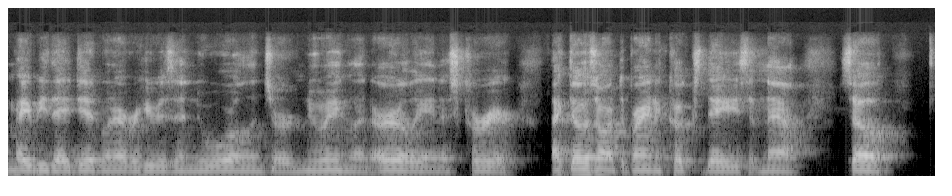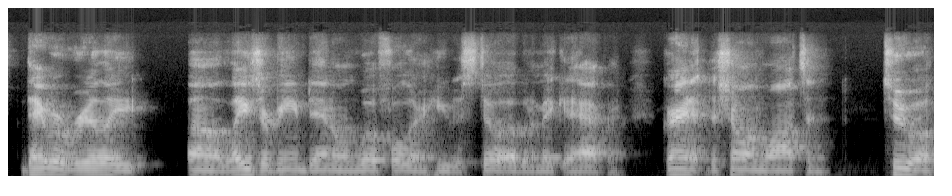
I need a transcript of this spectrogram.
maybe they did whenever he was in New Orleans or New England early in his career. Like those aren't the Brandin Cooks days of now. So they were really uh, laser beamed in on Will Fuller, and he was still able to make it happen. Granted, Deshaun Watson, Tua,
